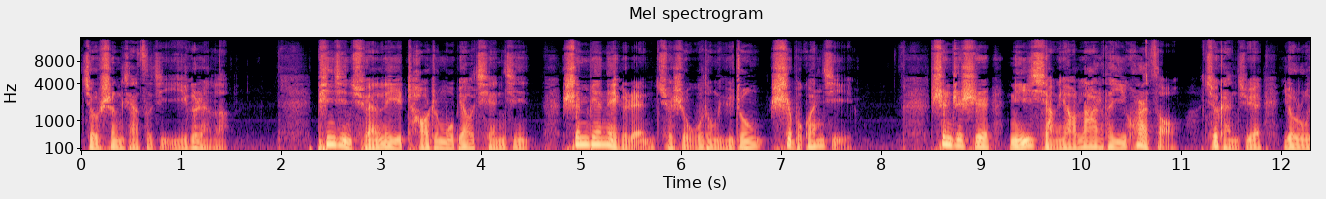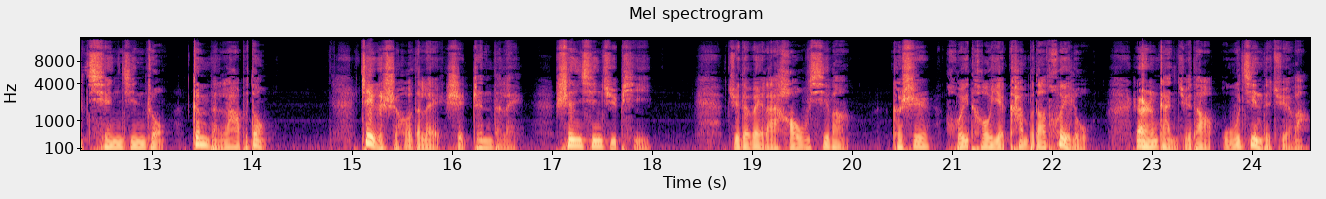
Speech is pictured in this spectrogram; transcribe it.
就剩下自己一个人了，拼尽全力朝着目标前进，身边那个人却是无动于衷、事不关己，甚至是你想要拉着他一块走，却感觉犹如千斤重，根本拉不动。这个时候的累是真的累，身心俱疲，觉得未来毫无希望。可是回头也看不到退路，让人感觉到无尽的绝望。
